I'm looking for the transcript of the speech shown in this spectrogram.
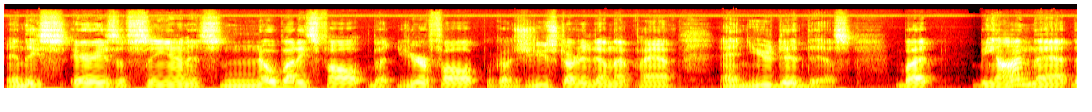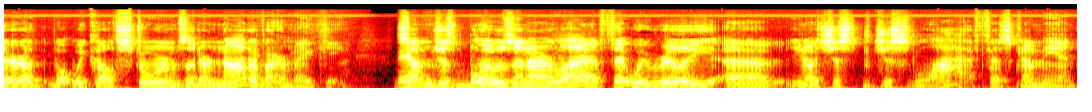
in these areas of sin, it's nobody's fault but your fault because you started down that path and you did this. But beyond that, there are what we call storms that are not of our making. Something just blows in our life that we really, uh, you know, it's just just life has come in.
